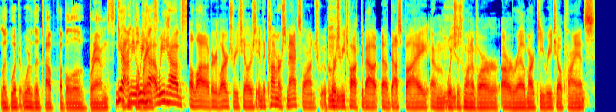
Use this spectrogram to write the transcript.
Like what were the top couple of brands? Yeah, I mean we have we have a lot of very large retailers in the Commerce Max launch. Of course, mm-hmm. we talked about uh, Best Buy, um, mm-hmm. which is one of our our uh, marquee retail clients,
